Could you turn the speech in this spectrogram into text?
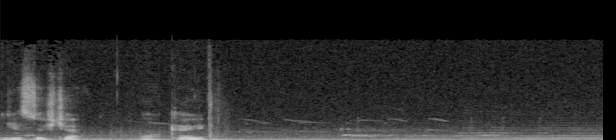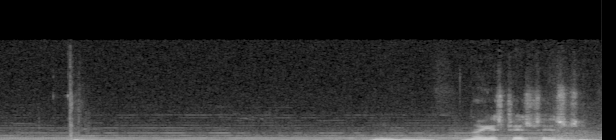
Jesteście? Okej. Mm, No jeszcze, jeszcze, jeszcze.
